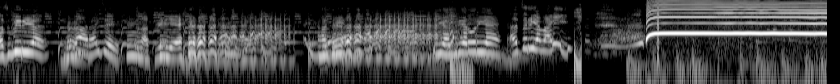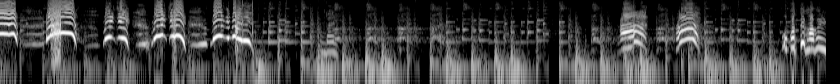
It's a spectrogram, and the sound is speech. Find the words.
हंस भी रही है। मज़ा आ रहा है इसे। हंस भी रही है। हंस रही है ये हंस रही है रो रही है। हंस रही है भाई। खा गई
